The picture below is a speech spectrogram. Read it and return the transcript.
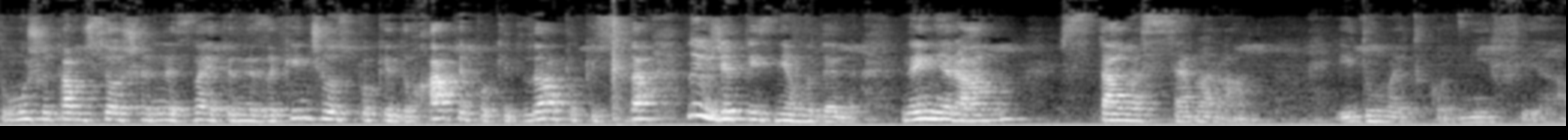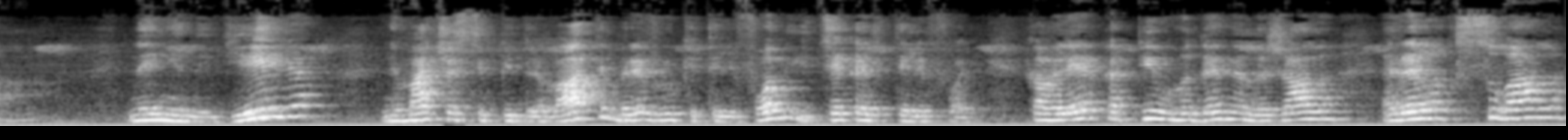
тому що там все ще не знаєте, не закінчилось, поки до хати, поки туди, поки сюди. Ну і вже пізня година. Нині рано встала сема рано. І думаю, тако, ніфіга. Нині неділя, нема часу підривати, бери в руки телефон і цикай в телефоні. Кавалерка півгодини лежала, релаксувала,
